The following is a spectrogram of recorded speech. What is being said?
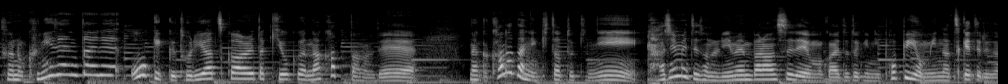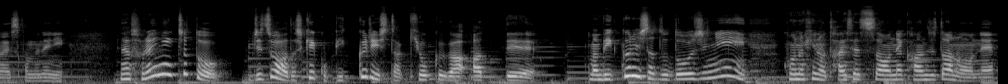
その国全体で大きく取り扱われた記憶がなかったのでなんかカナダに来た時に初めてそのリメンバランスデーを迎えた時にポピーをみんなつけてるじゃないですか胸に。でそれにちょっと実は私結構びっくりした記憶があって、まあ、びっくりしたと同時にこの日の大切さをね感じたのをね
